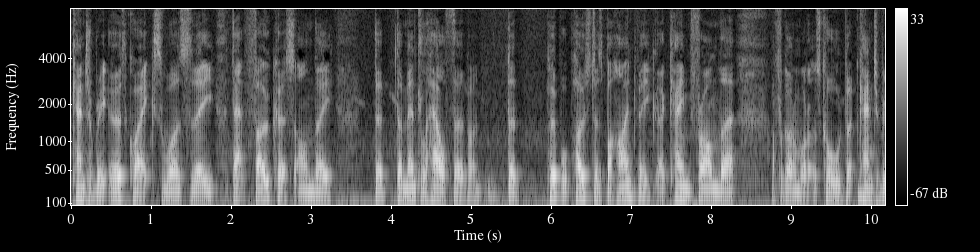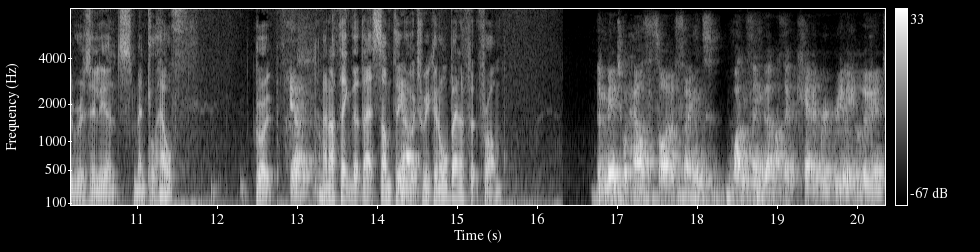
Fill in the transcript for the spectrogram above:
Canterbury earthquakes was the that focus on the the, the mental health. The, the purple posters behind me uh, came from the I've forgotten what it was called, but Canterbury Resilience Mental Health group. Yeah. And I think that that's something yeah. which we can all benefit from. the mental health side of things, one thing that I think Canterbury really learned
